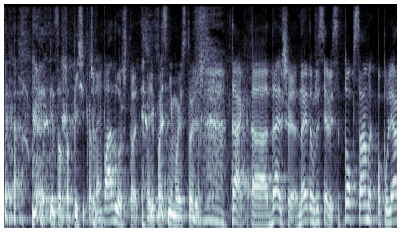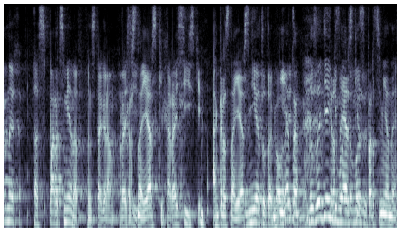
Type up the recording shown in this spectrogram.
500 подписчиков, Что, да? впадлу, что ли? Репостни мою историю. Так, а, дальше. На этом же сервисе. Топ самых популярных а, спортсменов в Инстаграм. Российских. Красноярских. Российских. А Красноярск? Нету такого Нету. рейтинга. Ну, за деньги, Красноярские может. спортсмены.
